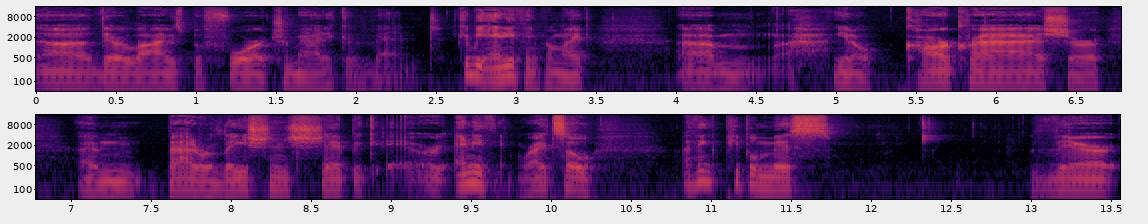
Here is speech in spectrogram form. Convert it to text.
uh, their lives before a traumatic event. It could be anything from like, um, you know, car crash or a um, bad relationship or anything, right? So I think people miss their.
